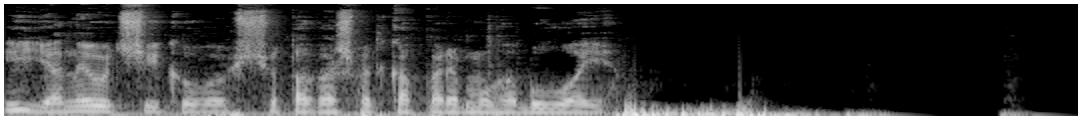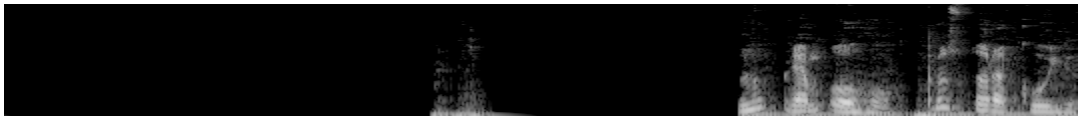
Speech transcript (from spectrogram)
І я не очікував, що така швидка перемога буває. Ну, прям ого, просто ракую.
